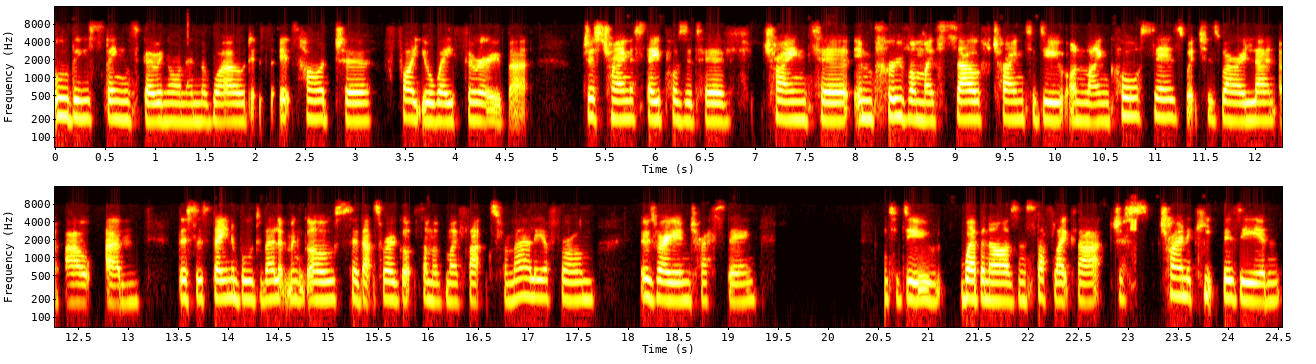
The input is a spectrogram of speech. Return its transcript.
all these things going on in the world. It's it's hard to fight your way through, but just trying to stay positive, trying to improve on myself, trying to do online courses, which is where I learned about um, the sustainable development goals. So that's where I got some of my facts from earlier from. It was very interesting to do webinars and stuff like that, just trying to keep busy and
